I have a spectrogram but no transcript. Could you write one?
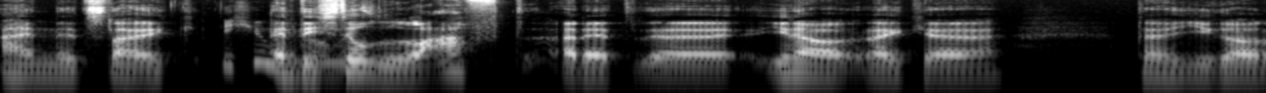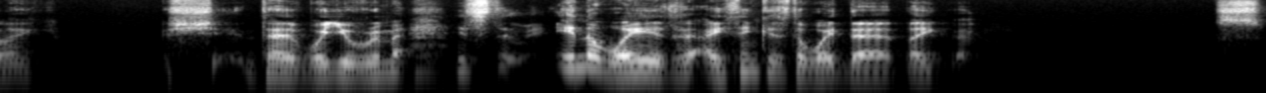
and it's like The and they still laughed at it uh, you know like uh that you go like sh- that where you remember it's the, in a way i think is the way that like s-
